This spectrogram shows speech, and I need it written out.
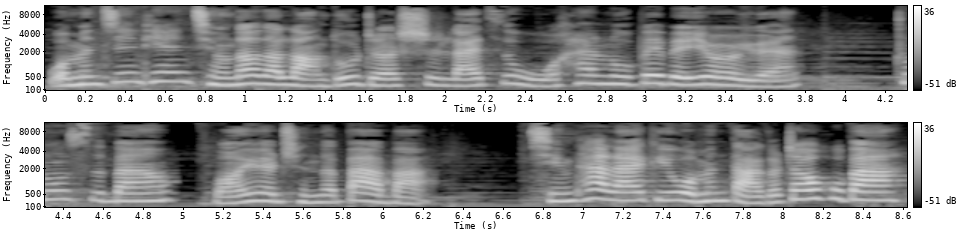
我们今天请到的朗读者是来自武汉路贝贝幼儿园中四班王月晨的爸爸。请他来给我们打个招呼吧。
